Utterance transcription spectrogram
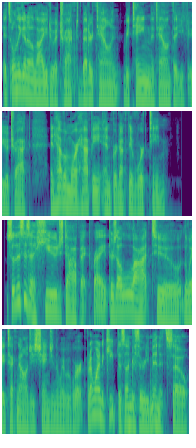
It's only going to allow you to attract better talent, retain the talent that you, you attract, and have a more happy and productive work team. So, this is a huge topic, right? There's a lot to the way technology is changing the way we work, but I wanted to keep this under 30 minutes. So,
